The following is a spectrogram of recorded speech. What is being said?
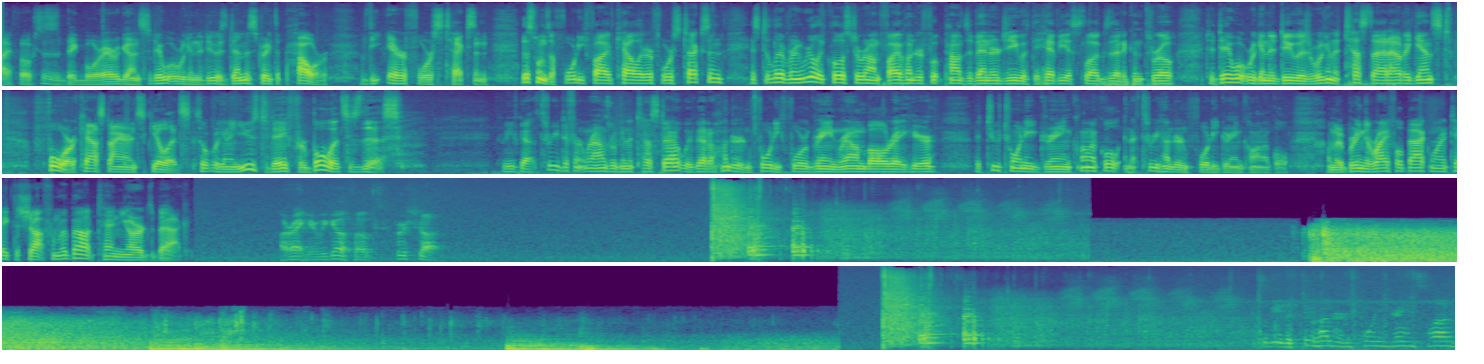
Hi folks, this is Big Bore Air Guns. Today what we're going to do is demonstrate the power of the Air Force Texan. This one's a 45 cal Air Force Texan. It's delivering really close to around 500 foot-pounds of energy with the heaviest slugs that it can throw. Today what we're going to do is we're going to test that out against four cast iron skillets. So what we're going to use today for bullets is this. We've got three different rounds we're going to test out. We've got a 144 grain round ball right here, a 220 grain conical, and a 340 grain conical. I'm going to bring the rifle back and we're going to take the shot from about 10 yards back. All right, here we go, folks. First shot. Be the 220 grain slug.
